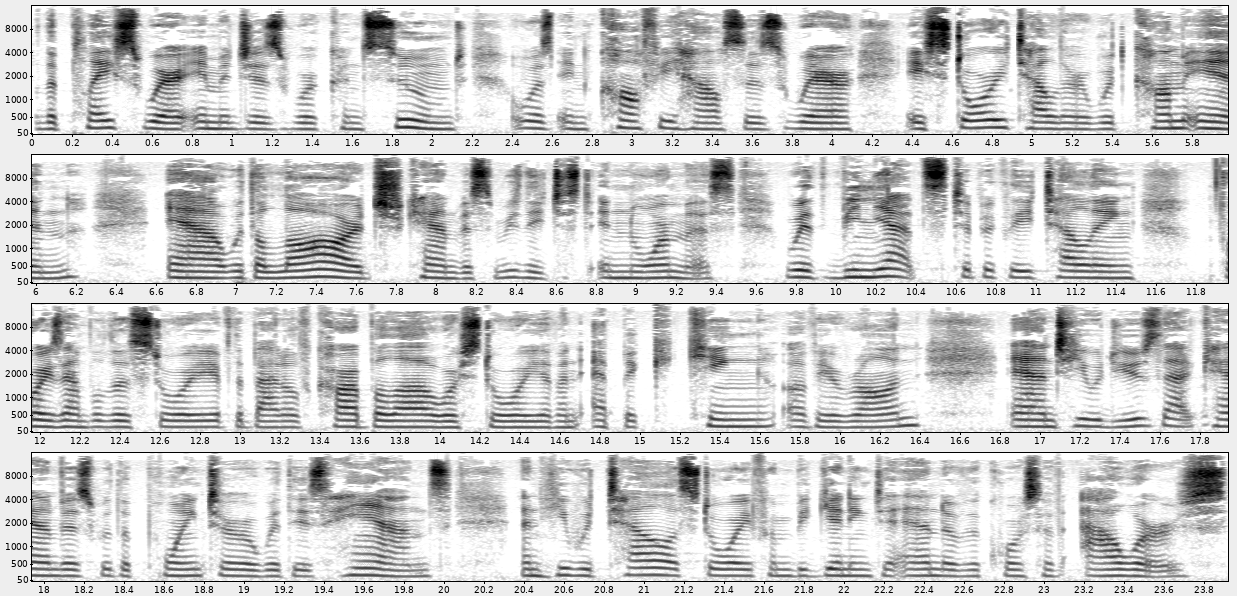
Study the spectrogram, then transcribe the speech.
the place where images were consumed was in coffee houses where a storyteller would come in uh, with a large canvas, really just enormous, with vignettes typically telling, for example, the story of the Battle of Karbala or story of an epic king of Iran. And he would use that canvas with a pointer or with his hands, and he would tell a story from beginning to end over the course of hours,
